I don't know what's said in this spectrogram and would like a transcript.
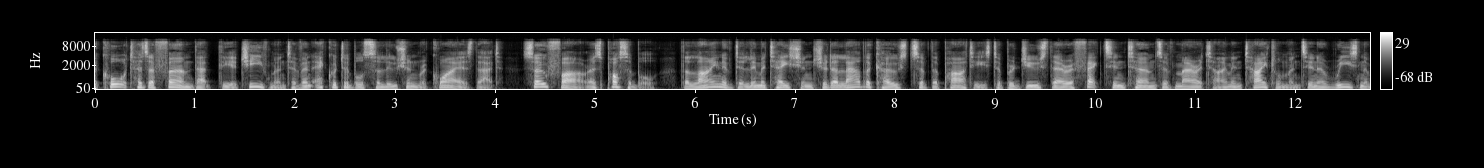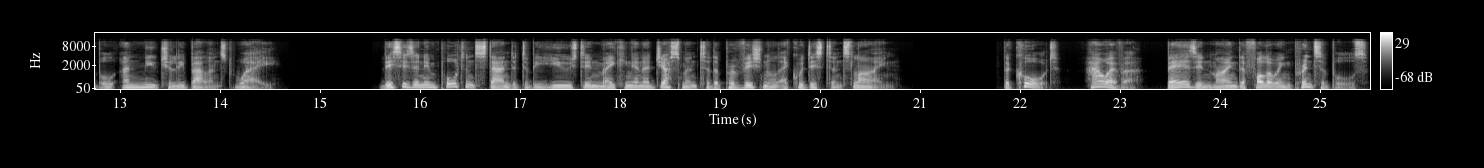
the court has affirmed that the achievement of an equitable solution requires that, so far as possible, the line of delimitation should allow the coasts of the parties to produce their effects in terms of maritime entitlement in a reasonable and mutually balanced way. This is an important standard to be used in making an adjustment to the provisional equidistance line. The court, however, bears in mind the following principles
